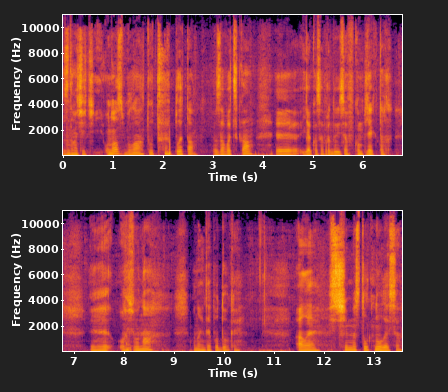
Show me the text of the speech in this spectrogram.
Значить, у нас була тут плита заводська, е, як оце продаються в комплектах. Е, ось вона, вона йде по доки. Але з чим ми столкнулися?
